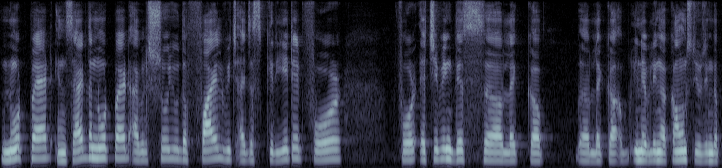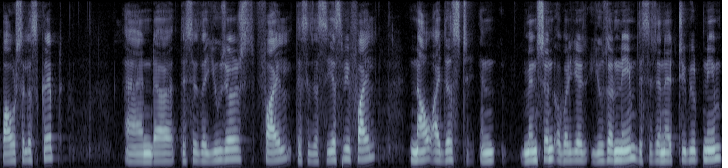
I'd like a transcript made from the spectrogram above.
notepad. Inside the notepad, I will show you the file which I just created for for achieving this uh, like uh, uh, like uh, enabling accounts using the PowerShell script. And uh, this is the users file. This is a CSV file. Now I just in mentioned over here username. This is an attribute name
